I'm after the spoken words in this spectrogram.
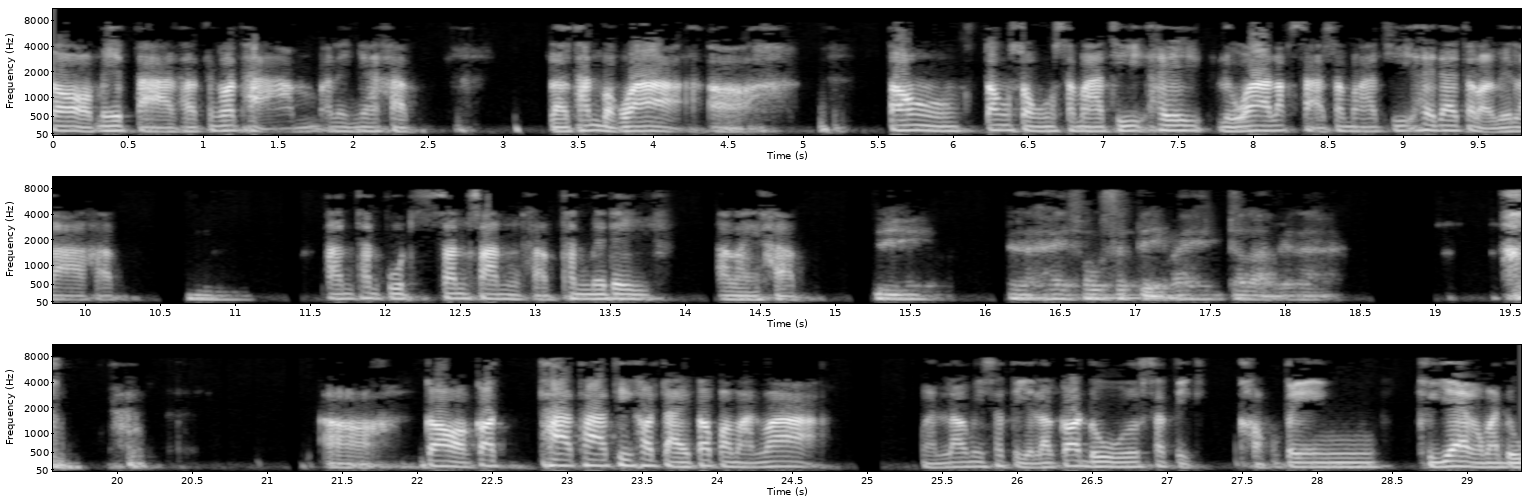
ก็เมตตาท่านก็ถามอะไรเงี้ยครับ แล้วท่านบอกว่าเอ่อต้องต้องทรงสมาธิให้หรือว่ารักษาสมาธิให้ได้ตลอดเวลาครับท่านท่านพูดสั้น ๆ ครับ ท่านไม่ได้อะไรครับดีให้ทรงสติไว้ตลอดเวลาอ่าก็ก็ถ้าถ้าที่เข้าใจก็ประมาณว่า เหมือนเรามีสติแล้วก็ดูสติของตัวเองคือแยกออกมาดู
